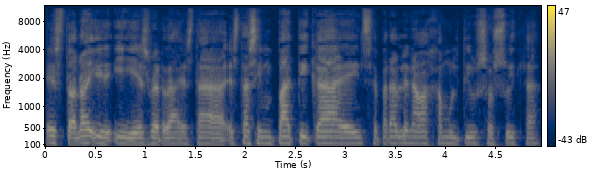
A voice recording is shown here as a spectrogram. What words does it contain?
esto, ¿no? Y, y es verdad, esta, esta simpática e inseparable navaja multiuso suiza.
